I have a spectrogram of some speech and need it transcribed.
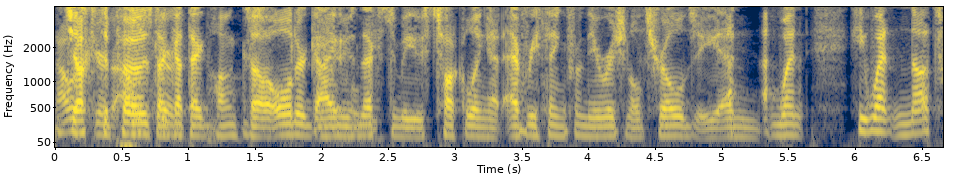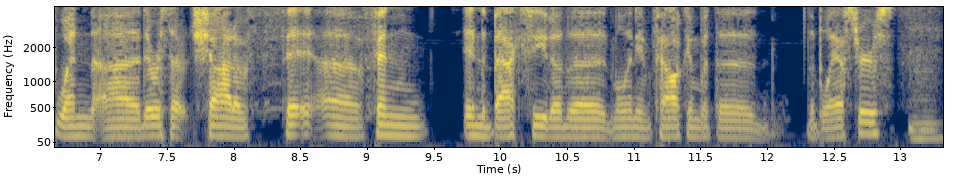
I was juxtaposed, I, got the punks the older guy who's next to me who's chuckling at everything from the original trilogy, and when he went nuts when uh, there was that shot of Finn, uh, Finn in the backseat of the Millennium Falcon with the the blasters, Mhm.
